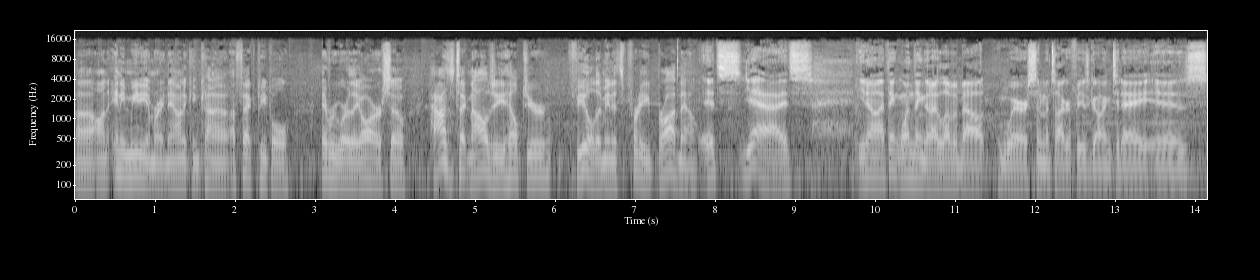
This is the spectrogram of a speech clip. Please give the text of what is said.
uh, on any medium right now, and it can kind of affect people everywhere they are. So, how has technology helped your field? I mean, it's pretty broad now. it's yeah. It's you know I think one thing that I love about where cinematography is going today is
